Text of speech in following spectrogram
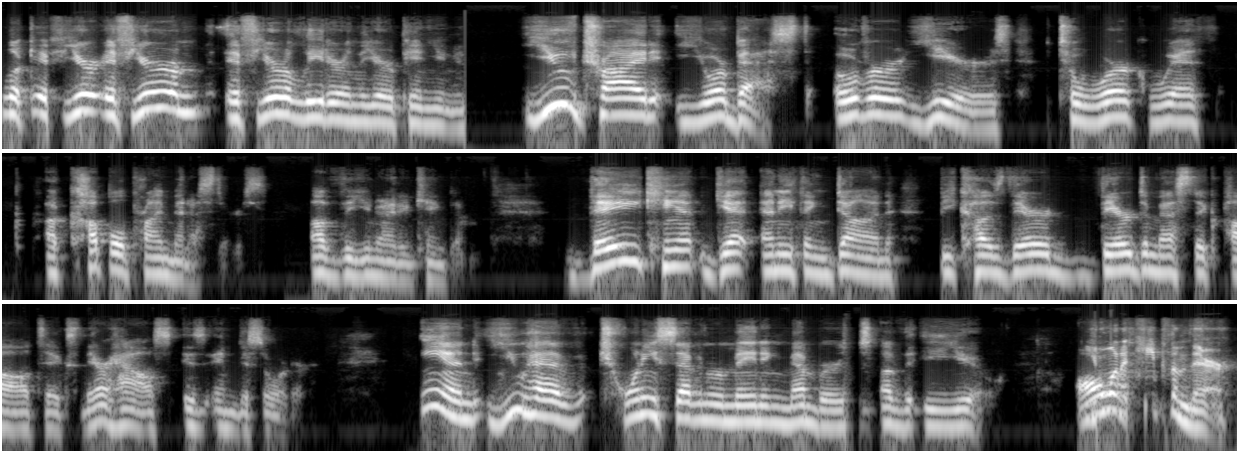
Look, if you're if you're if you're a leader in the European Union, you've tried your best over years to work with a couple prime ministers of the United Kingdom. They can't get anything done because their their domestic politics, their house is in disorder. And you have 27 remaining members of the EU. All you want to keep them there.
